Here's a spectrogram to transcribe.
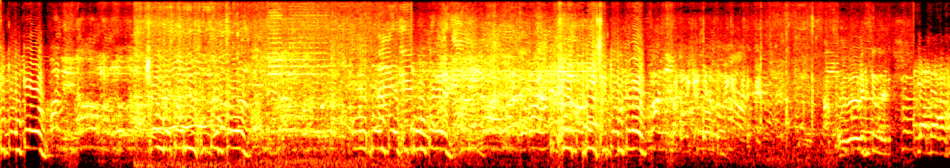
সিদ্ধান্ত। সৌরকারী সিদ্ধান্ত। সিদ্ধান্ত। সিদ্ধান্ত। আমরা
